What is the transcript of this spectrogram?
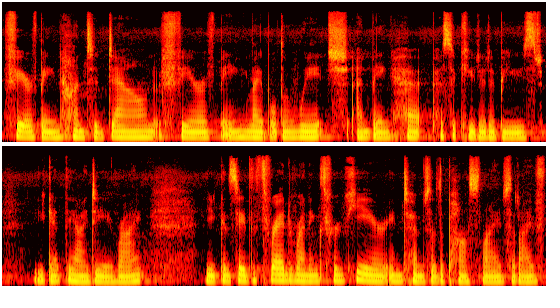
fear of being hunted down, fear of being labeled a witch and being hurt, persecuted, abused. You get the idea, right? You can see the thread running through here in terms of the past lives that I've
